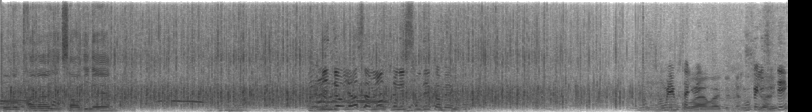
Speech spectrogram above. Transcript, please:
pour votre travail extraordinaire. Mine de rien, ça montre qu'on est soudés quand même. On voulait vous saluer, Ouais, ouais, ben merci. vous féliciter.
